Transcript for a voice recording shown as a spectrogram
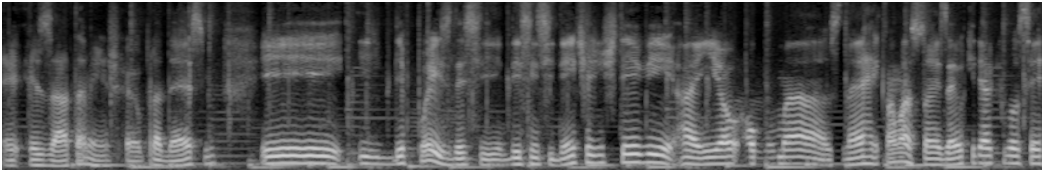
É, exatamente, caiu para décimo. E, e depois desse, desse incidente, a gente teve aí algumas né, reclamações. Aí eu queria que você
